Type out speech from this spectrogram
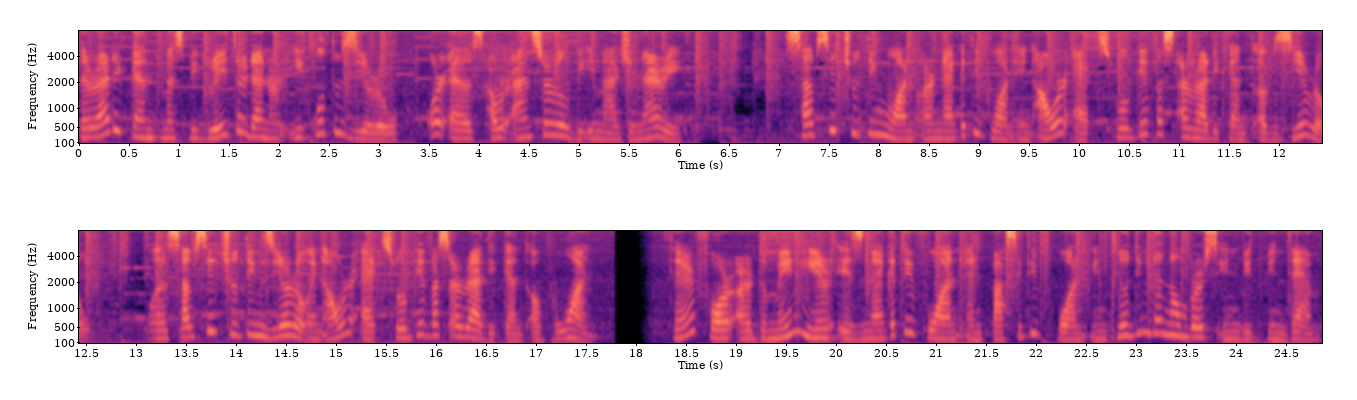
The radicand must be greater than or equal to 0 or else our answer will be imaginary. Substituting 1 or negative 1 in our x will give us a radicand of 0, while substituting 0 in our x will give us a radicand of 1. Therefore, our domain here is negative 1 and positive 1 including the numbers in between them.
